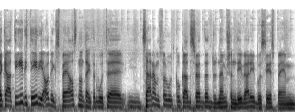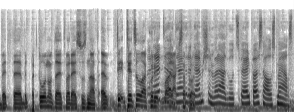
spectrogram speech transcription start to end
tā kā tīri, tīri jaudīgas spēles, noteikti varbūt uh, cerams, varbūt kaut kādas Red Dead Redemption 2 arī būs iespējami, bet, uh, bet par to noteikti varēs uzzināt uh, tie, tie cilvēki, kuri Red vairāk Dead saprot. Redemption varētu būt spēļu pasaules mēls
